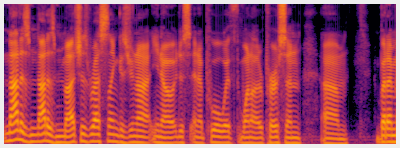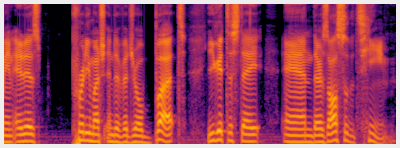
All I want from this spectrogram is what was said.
not as not as much as wrestling because you're not you know just in a pool with one other person. Um, but I mean it is pretty much individual. But you get to state, and there's also the team.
